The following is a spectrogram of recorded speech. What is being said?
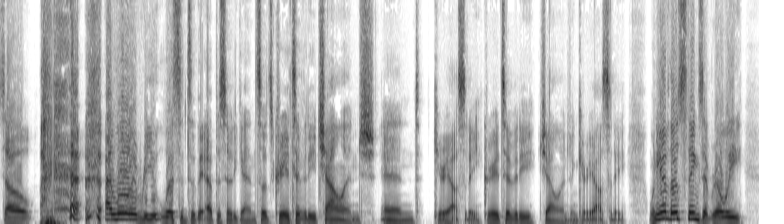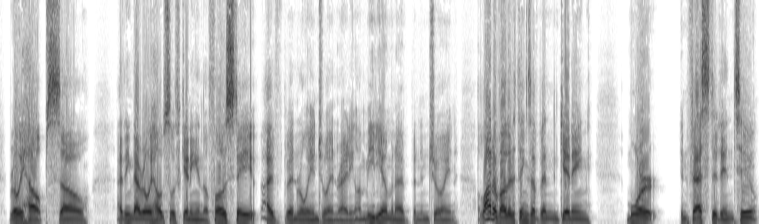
So i literally re-listened to the episode again. So it's creativity challenge and curiosity. Creativity challenge and curiosity. When you have those things it really really helps. So I think that really helps with getting in the flow state. I've been really enjoying writing on Medium and I've been enjoying a lot of other things I've been getting more invested into.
